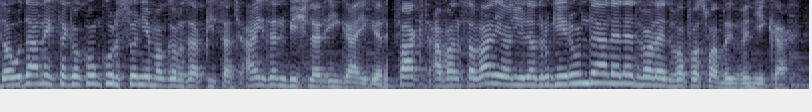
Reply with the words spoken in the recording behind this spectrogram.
Do udanych tego konkursu nie mogą zapisać Eisen, Bichler i Geiger. Fakt, awansowali oni do drugiej rundy, ale ledwo, ledwo po słabych wynikach.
